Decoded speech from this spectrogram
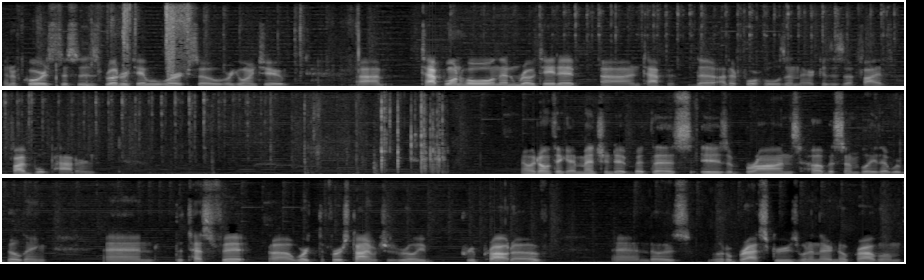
And of course, this is rotary table work, so we're going to um, tap one hole and then rotate it uh, and tap the other four holes in there because it's a five five bolt pattern. Now I don't think I mentioned it, but this is a bronze hub assembly that we're building, and the test fit uh, worked the first time, which is really pretty proud of. And those little brass screws went in there no problem.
